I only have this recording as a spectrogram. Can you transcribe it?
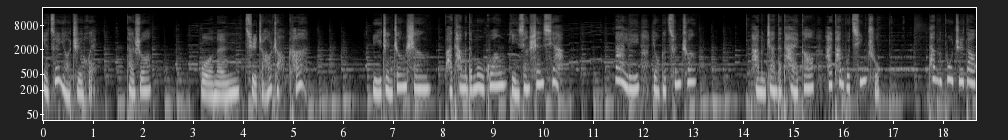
也最有智慧。他说：“我们去找找看。”一阵钟声把他们的目光引向山下，那里有个村庄。他们站得太高，还看不清楚。他们不知道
